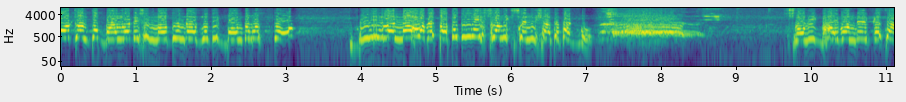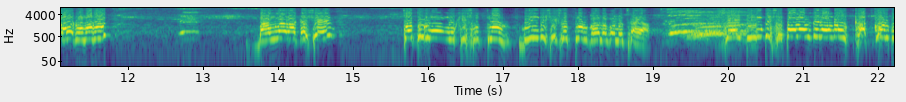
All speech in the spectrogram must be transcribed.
পর্যন্ত বাংলাদেশের নতুন রাজনৈতিক বন্দোবস্ত বিনির্মাণ না হবে, ততদিন এই শ্রমিক শ্রেণির সাথে থাকব শ্রমিক ভাই বোনদের কাছে আমার অনুরোধ, বাংলার আকাশে চতুর্মুখী শত্রুর, বিন্দেশি শত্রুর ঘন ঘন ছায়া। সেই বিন্দেশি দালালদের আমরা উৎখাত করব।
